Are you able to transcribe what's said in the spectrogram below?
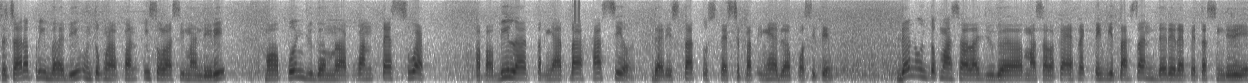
secara pribadi untuk melakukan isolasi mandiri maupun juga melakukan tes swab apabila ternyata hasil dari status tes cepat ini adalah positif. Dan untuk masalah juga masalah keefektivitasan dari rapid test sendiri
